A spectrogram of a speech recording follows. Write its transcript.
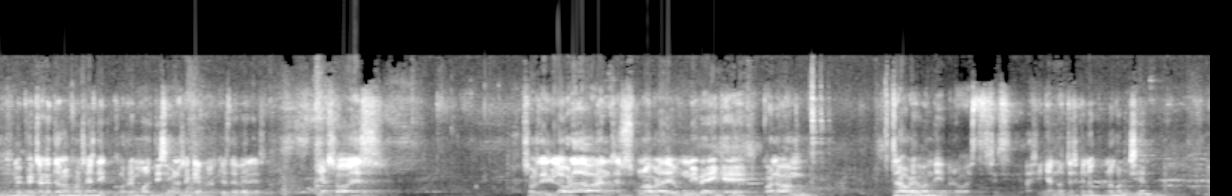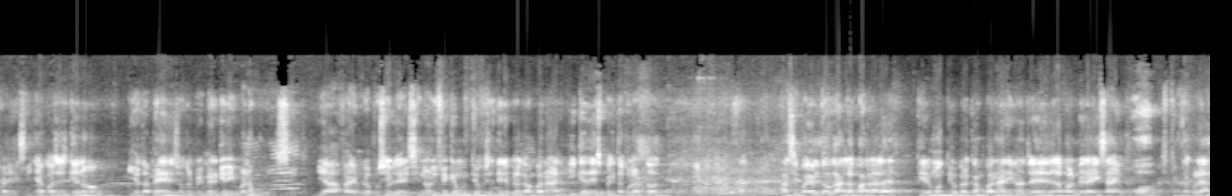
Me penso que tots els concerts dic correm moltíssim, no sé què, però és que és de veres. I això és... Sols dir, l'obra d'abans és una obra d'un nivell que quan la vam traure vam dir, però així hi ha notes que no, no coneixem. Així hi ha coses que no... Jo també, sóc el primer que dic, bueno, pues ja farem lo possible. Si no, li fiquem un tio que se tire pel campanar i quede espectacular tot. Así podem tocar la parrala, tirem un tio pel campanar i un altre de la palmera Isa i oh, espectacular.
